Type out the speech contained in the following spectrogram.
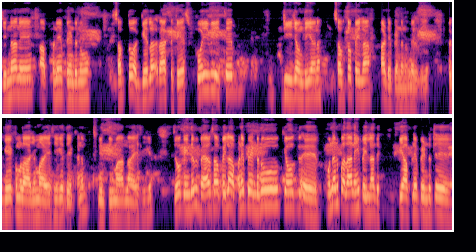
ਜਿਨ੍ਹਾਂ ਨੇ ਆਪਣੇ ਪਿੰਡ ਨੂੰ ਸਭ ਤੋਂ ਅੱਗੇ ਰੱਖ ਕੇ ਕੋਈ ਵੀ ਇੱਥੇ ਚੀਜ਼ ਆਉਂਦੀ ਆ ਨਾ, ਸਭ ਤੋਂ ਪਹਿਲਾਂ ਸਾਡੇ ਪਿੰਡ ਨੂੰ ਮਿਲਦੀ ਹੈ ਅੱਗੇ ਇੱਕ ਮੁਲਾਜ਼ਮ ਆਏ ਸੀਗੇ ਦੇਖਣ, ਮਿੰਤੀ ਮਾਰਨ ਆਏ ਸੀਗੇ। ਤੇ ਉਹ ਕਹਿੰਦੇ ਵੀ ਬੈਲ ਸਾਹਿਬ ਪਹਿਲਾਂ ਆਪਣੇ ਪਿੰਡ ਨੂੰ ਕਿਉਂ ਉਹਨਾਂ ਨੂੰ ਪਤਾ ਨਹੀਂ ਪਹਿਲਾਂ ਦੇ ਵੀ ਆਪਣੇ ਪਿੰਡ ਤੇ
